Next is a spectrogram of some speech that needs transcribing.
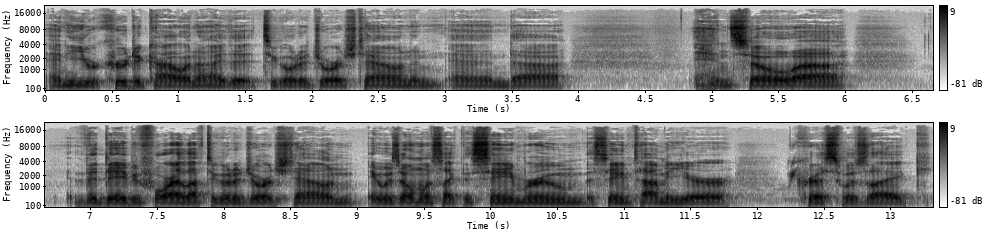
and he recruited Kyle and I to, to go to Georgetown, and and uh, and so uh, the day before I left to go to Georgetown, it was almost like the same room, the same time of year. Chris was like,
